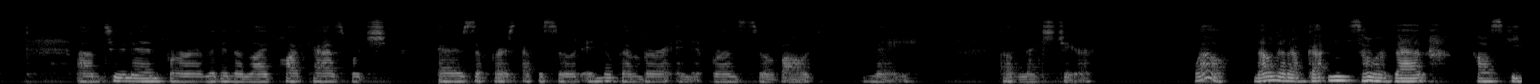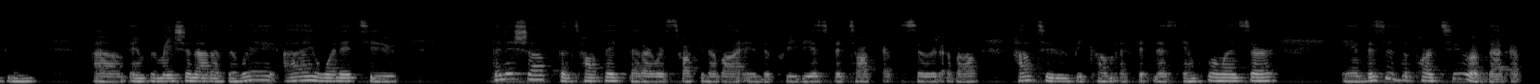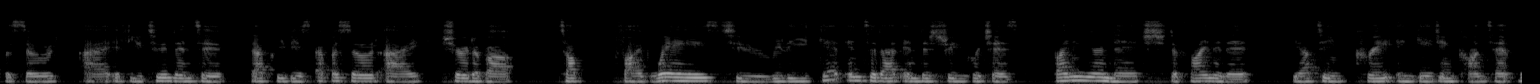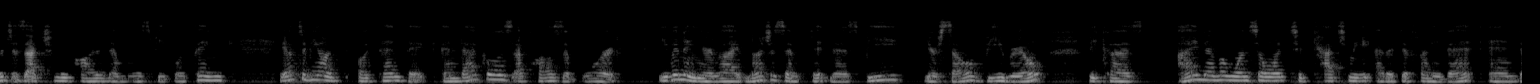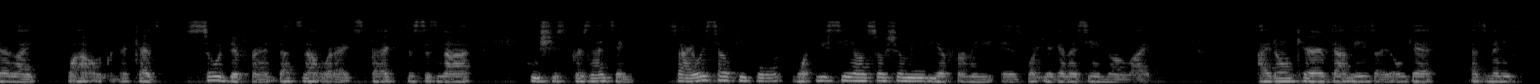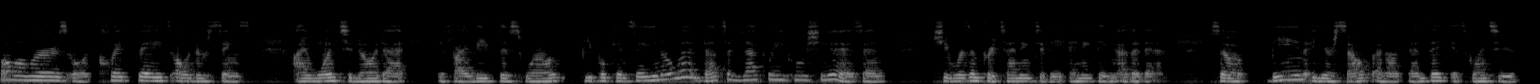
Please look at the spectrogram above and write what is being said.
um, tune in for Living the Life podcast, which airs the first episode in November and it runs to about May of next year. Well, now that I've gotten some of that housekeeping um, information out of the way, I wanted to finish up the topic that I was talking about in the previous Fit Talk episode about how to become a fitness influencer. And this is the part two of that episode. Uh, if you tuned into that previous episode, I shared about top five ways to really get into that industry, which is finding your niche, defining it. You have to create engaging content, which is actually harder than most people think. You have to be authentic, and that goes across the board, even in your life, not just in fitness. Be yourself, be real, because I never want someone to catch me at a different event and they're like, wow, because so different. That's not what I expect. This is not who she's presenting. So I always tell people what you see on social media for me is what you're going to see in real life. I don't care if that means I don't get as many followers or clickbait, all those things. I want to know that if I leave this world, people can say, you know what, that's exactly who she is. And she wasn't pretending to be anything other than. So being yourself and authentic is going to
